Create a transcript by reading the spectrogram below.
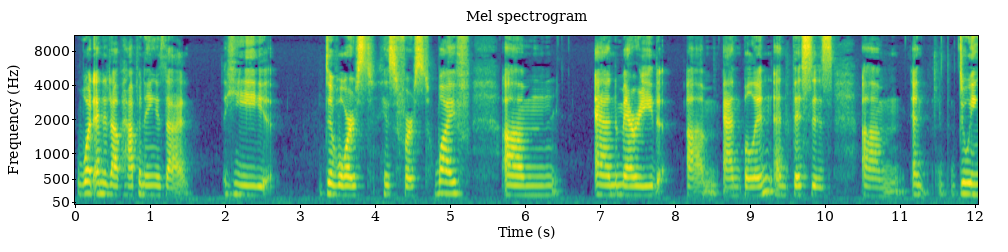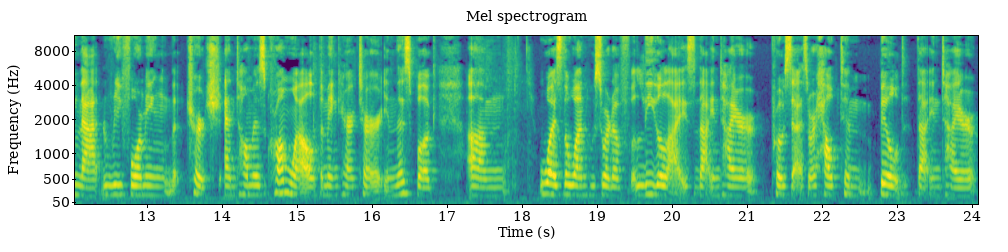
what ended up happening is that he divorced his first wife um, and married um, Anne Boleyn, and this is um, and doing that, reforming the church. And Thomas Cromwell, the main character in this book, um, was the one who sort of legalized that entire process or helped him build that entire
